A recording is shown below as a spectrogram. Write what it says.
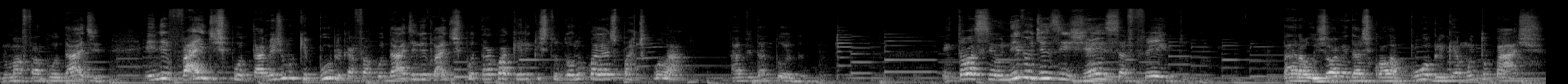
numa faculdade, ele vai disputar, mesmo que pública a faculdade, ele vai disputar com aquele que estudou no colégio particular a vida toda. Então assim, o nível de exigência feito para o jovem da escola pública é muito baixo.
